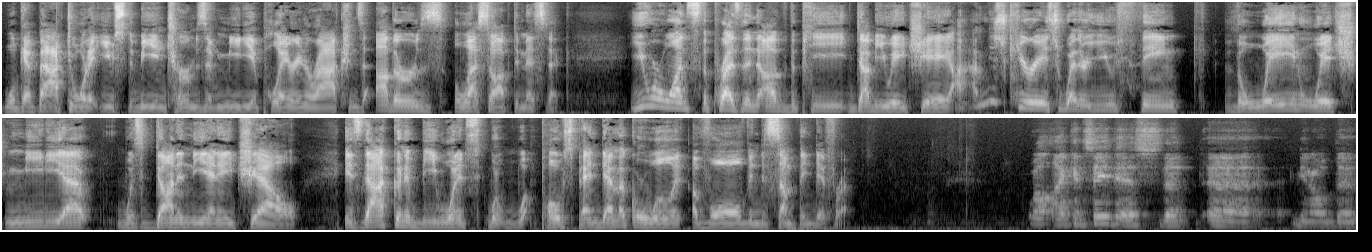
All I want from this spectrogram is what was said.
we'll get back to what it used to be in terms of media player interactions. Others, less optimistic you were once the president of the PWHA. I'm just curious whether you think the way in which media was done in the NHL is that going to be what it's what, what post pandemic or will it evolve into something different? Well, I can say this that uh, you know the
